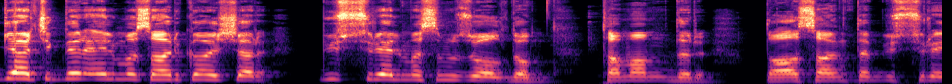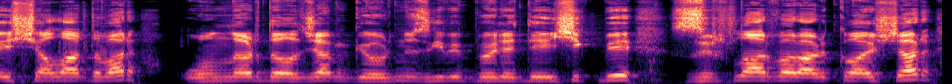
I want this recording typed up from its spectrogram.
Gerçekten elmas arkadaşlar. Bir sürü elmasımız oldu. Tamamdır. Daha sandıkta bir sürü eşyalar da var. Onları da alacağım. Gördüğünüz gibi böyle değişik bir zırhlar var arkadaşlar.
